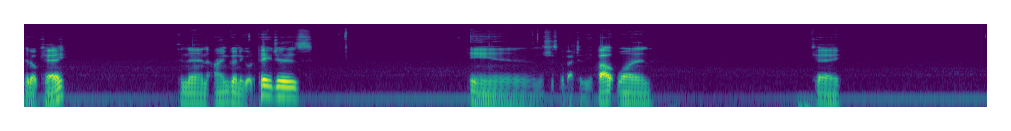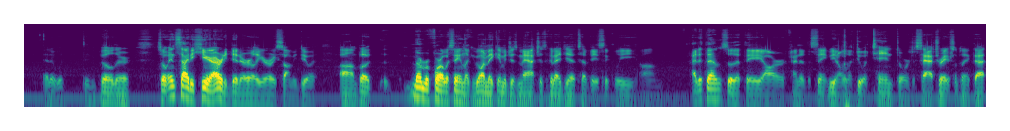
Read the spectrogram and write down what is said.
hit OK. And then I'm going to go to Pages. And let's just go back to the About one. Okay. Edit with Divi Builder. So inside of here, I already did it earlier. You already saw me do it. Um, but remember before I was saying, like, if you want to make images match, it's a good idea to basically um, edit them so that they are kind of the same, you know, like do a tint or to saturate or something like that.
